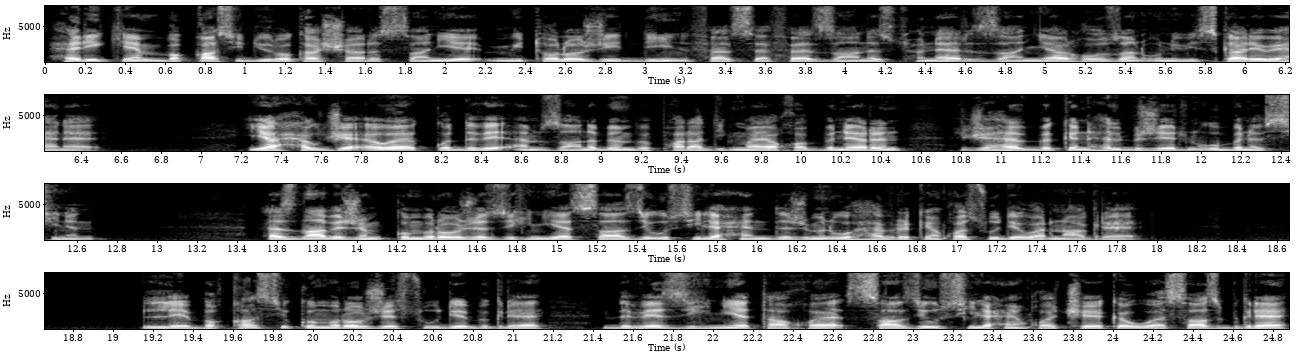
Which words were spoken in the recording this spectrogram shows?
هریکم به قاسی دیروکا شارستانی میتولوژی دین فلسفه زانست هنر زانیار هوزان او نویسکاری وهنه یا حوجه اوه که دوی امزانه بن به پارادیگمای خواه بنرن جهو بکن هل بجیرن و بنفسینن. از نابجم کمروژ ذهنیت سازی و سیلحن دجمن و هفرکن خواه سوده ورناگره. لی بقاسی کمروژ سوده بگره دوی ذهنیت خواه سازی و سیلحن خواه چیکه و اساس بگره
